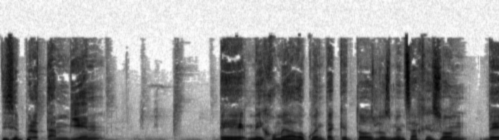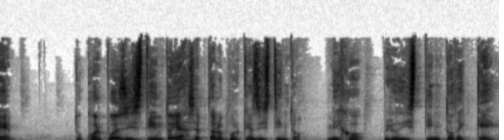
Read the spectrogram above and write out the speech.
Dice, pero también eh, me dijo, me he dado cuenta que todos los mensajes son de tu cuerpo es distinto y acéptalo porque es distinto. Me dijo, pero distinto de qué?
